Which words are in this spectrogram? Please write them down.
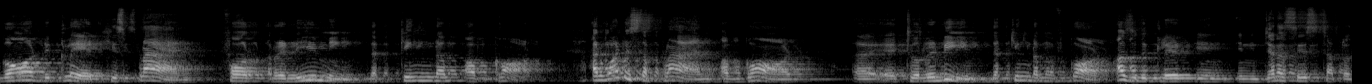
God declared his plan for redeeming the kingdom of God. And what is the plan of God uh, to redeem the kingdom of God, as declared in, in Genesis chapter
